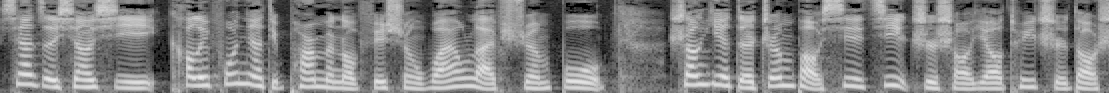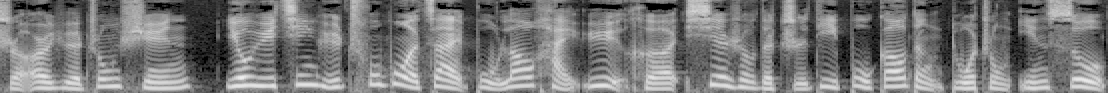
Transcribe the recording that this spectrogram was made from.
下则消息：California Department of Fish and Wildlife 宣布，商业的珍宝蟹季至少要推迟到十二月中旬。由于鲸鱼出没在捕捞海域和蟹肉的质地不高等多种因素，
